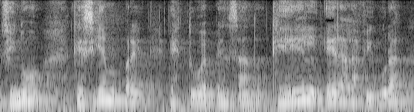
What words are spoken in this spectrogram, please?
sino que siempre estuve pensando que él era la figura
